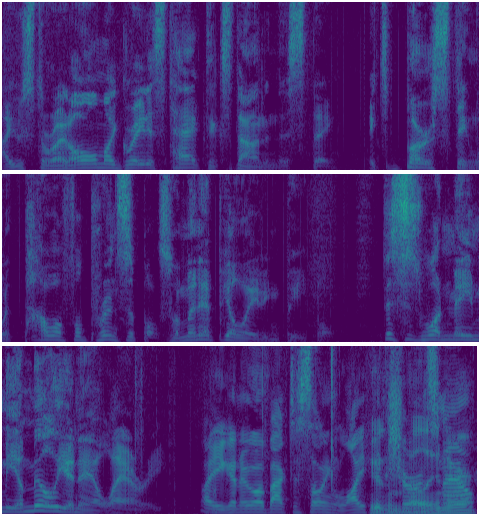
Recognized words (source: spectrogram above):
I used to write all my greatest tactics down in this thing. It's bursting with powerful principles for manipulating people. This is what made me a millionaire, Larry. Are you gonna go back to selling life He's a insurance now?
